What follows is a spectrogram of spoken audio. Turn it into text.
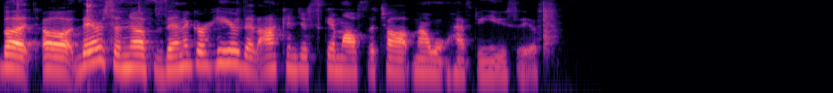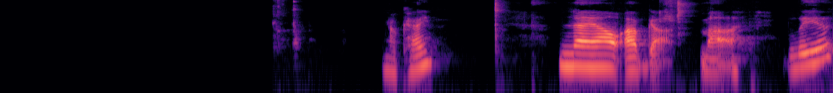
but uh, there's enough vinegar here that I can just skim off the top and I won't have to use this. Okay. Now I've got my lid.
